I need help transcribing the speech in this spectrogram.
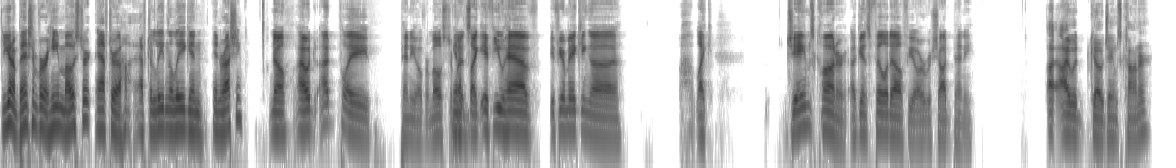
You going to bench him for Raheem Mostert after a, after leading the league in, in rushing? No, I would I'd play Penny over Mostert, You but know- it's like if you have if you're making a like James Conner against Philadelphia or Rashad Penny, I, I would go James Conner.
